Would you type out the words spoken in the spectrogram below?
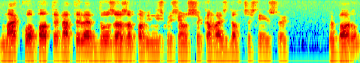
ma kłopoty na tyle duże, że powinniśmy się szykować do wcześniejszych wyborów?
